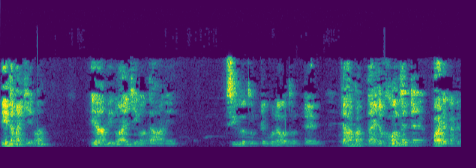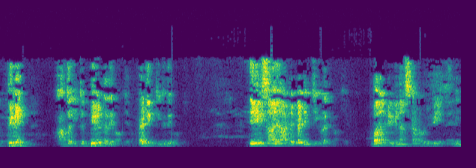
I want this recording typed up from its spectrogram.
ඒ තමයි කියනවා එයා දිනුවයි කියනවා දානේ සිල්වතුන්ට ගුණවතුන්ට යහපත් අයට හොඳට බඩකට පිරෙන්න අතහිත පිරෙන්න දෙනවා කියනවා. වැඩි ටික දෙනවා. ඒ නිසා යාට වැඩි ටික දෙනවා කියනවා. බලන්න මේ විනාශකම් අපිට පේන්නේ නේ.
